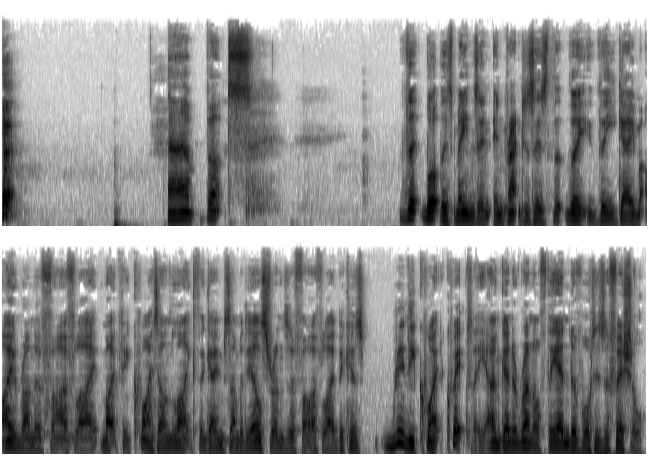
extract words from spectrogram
uh, but that what this means in, in practice is that the, the game I run of Firefly might be quite unlike the game somebody else runs of Firefly because really quite quickly I'm going to run off the end of what is official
